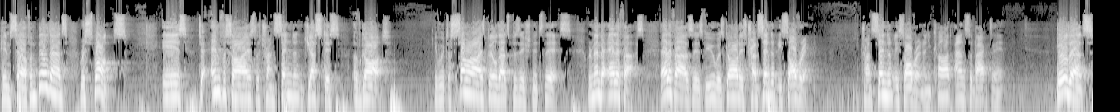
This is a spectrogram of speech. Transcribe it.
himself. And Bildad's response is to emphasize the transcendent justice of God. If we were to summarize Bildad's position, it's this. Remember Eliphaz. Eliphaz's view was God is transcendently sovereign. Transcendently sovereign, and you can't answer back to him. Bildad's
